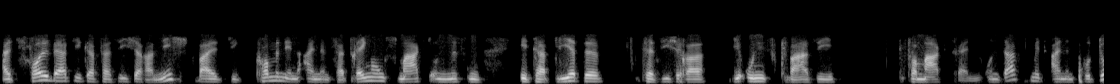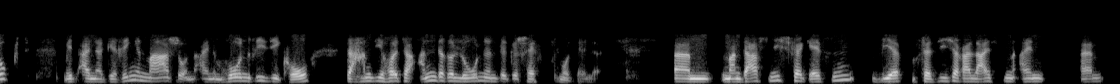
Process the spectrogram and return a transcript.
als vollwertiger Versicherer nicht, weil sie kommen in einen Verdrängungsmarkt und müssen etablierte Versicherer, die uns quasi vom Markt trennen. Und das mit einem Produkt, mit einer geringen Marge und einem hohen Risiko, da haben die heute andere lohnende Geschäftsmodelle. Ähm, man darf nicht vergessen, wir Versicherer leisten ein, ähm,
